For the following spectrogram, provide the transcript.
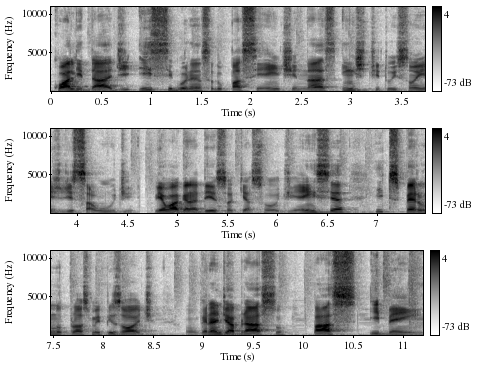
qualidade e segurança do paciente nas instituições de saúde. Eu agradeço aqui a sua audiência e te espero no próximo episódio. Um grande abraço, paz e bem.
